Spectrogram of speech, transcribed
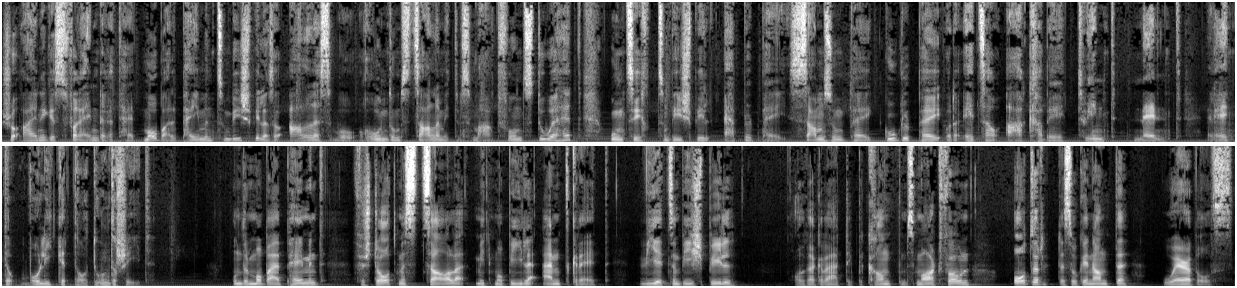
schon einiges verändert hat. Mobile Payment zum Beispiel, also alles, wo rund ums Zahlen mit dem Smartphone zu tun hat und sich zum Beispiel Apple Pay, Samsung Pay, Google Pay oder jetzt auch AKB Twint nennt. Reto, wo liegt da der Unterschied? Unter Mobile Payment versteht man das Zahlen mit mobilen Endgeräten, wie zum Beispiel allgegenwärtig bekanntem Smartphone oder den sogenannten Wearables,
